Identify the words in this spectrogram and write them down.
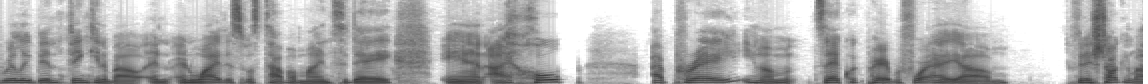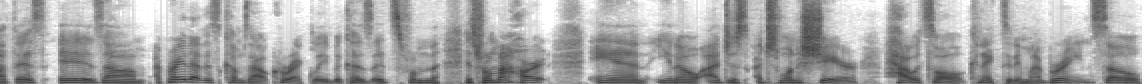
really been thinking about and, and why this was top of mind today, and I hope, I pray, you know, I'm gonna say a quick prayer before I um finish talking about this is um I pray that this comes out correctly because it's from the it's from my heart and you know I just I just want to share how it's all connected in my brain. So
